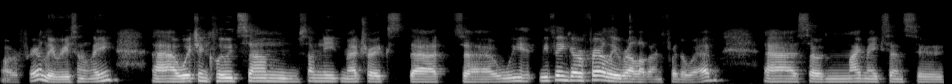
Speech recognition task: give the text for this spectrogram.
or fairly recently, uh, which includes some, some neat metrics that uh, we, we think are fairly relevant for the web. Uh, so it might make sense to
